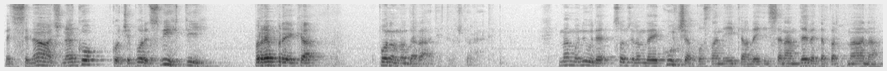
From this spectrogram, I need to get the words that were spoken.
Da će se naći neko ko će pored svih tih prepreka ponovno da radi to što radi. Imamo ljude, s obzirom da je kuća poslanika, ali ih se nam devet apartmana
